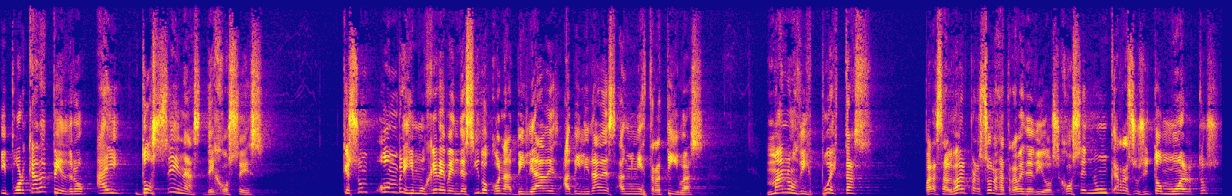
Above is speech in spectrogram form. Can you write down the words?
y por cada Pedro hay docenas de Josés que son hombres y mujeres bendecidos con habilidades, habilidades administrativas, manos dispuestas para salvar personas a través de Dios. José nunca resucitó muertos,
